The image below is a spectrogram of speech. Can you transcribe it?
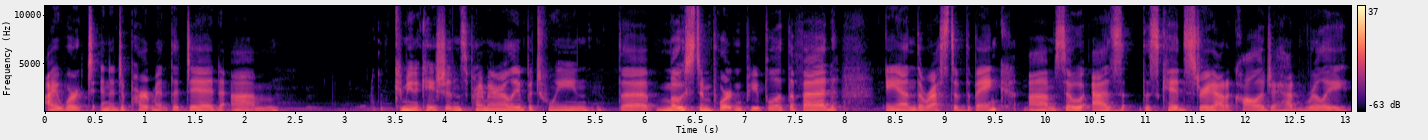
I worked in a department that did um, communications primarily between the most important people at the Fed and the rest of the bank. Um, so, as this kid straight out of college, I had really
